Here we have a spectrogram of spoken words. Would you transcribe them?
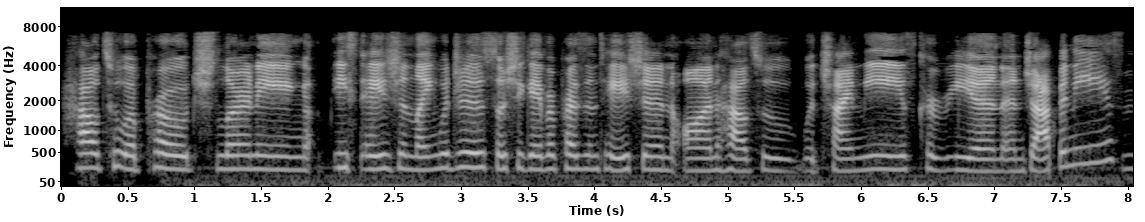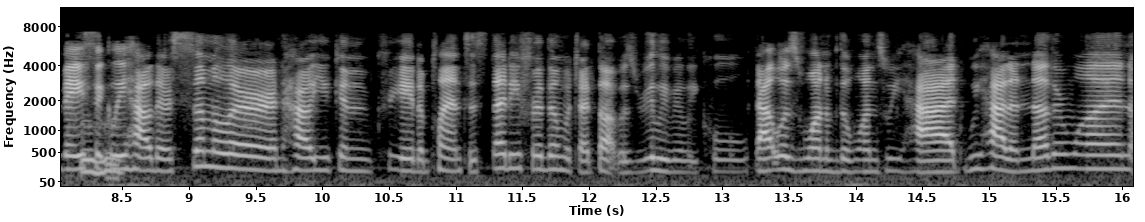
how to approach learning East Asian languages. So she gave a presentation on how to, with Chinese, Korean, and Japanese, basically mm-hmm. how they're similar and how you can create a plan to study for them, which I thought was really, really cool. That was one of the ones we had. We had another one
